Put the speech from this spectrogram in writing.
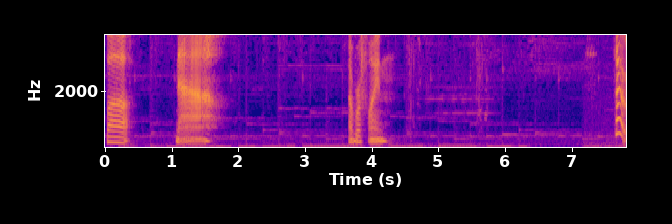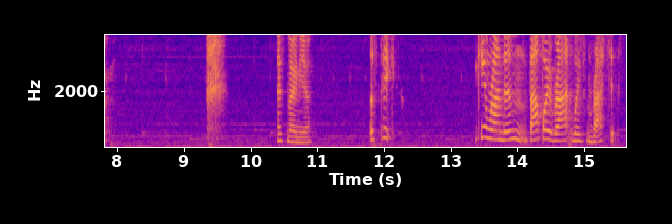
But, nah. No, we're fine. So. Nice Monia. Let's pick. Picking random. Bad Boy Rat with Rattus.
